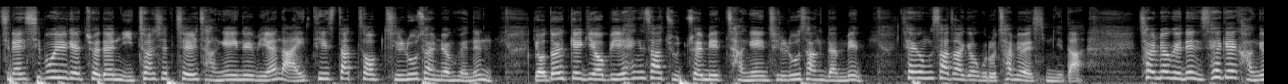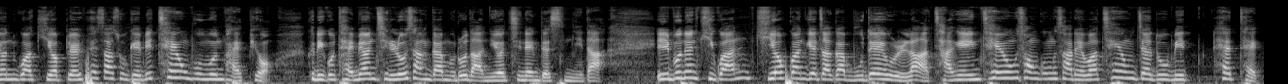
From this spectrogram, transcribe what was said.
지난 15일 개최된 2017 장애인을 위한 IT 스타트업 진로 설명회는 8개 기업이 행사 주최 및 장애인 진로 상담 및 채용사 자격으로 참여했습니다. 설명회는 세계 강연과 기업별 회사 소개 및 채용 부문 발표, 그리고 대면 진로 상담으로 나뉘어 진행됐습니다. 일부는 기관, 기업 관계자가 무대에 올라 장애인 채용 성공 사례와 채용 제도 및 혜택,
